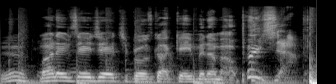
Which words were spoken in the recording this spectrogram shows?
yeah, my name's AJ. Bros got game, and I'm out. Peace out.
